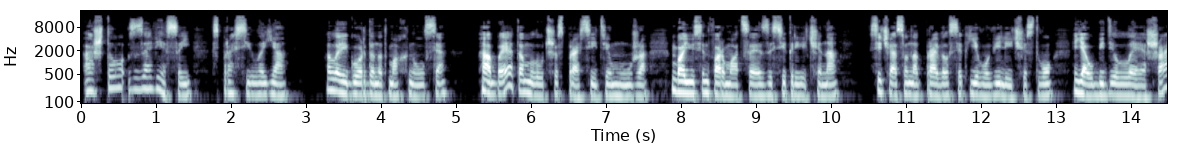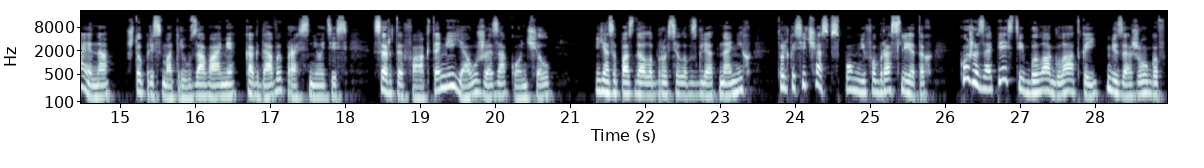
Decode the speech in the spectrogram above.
«А что с завесой?» — спросила я. Лэй Гордон отмахнулся. «Об этом лучше спросите мужа. Боюсь, информация засекречена. Сейчас он отправился к его величеству. Я убедил Лэя Шайна, что присмотрю за вами, когда вы проснетесь. С артефактами я уже закончил». Я запоздала бросила взгляд на них, только сейчас вспомнив о браслетах. Кожа запястья была гладкой, без ожогов,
